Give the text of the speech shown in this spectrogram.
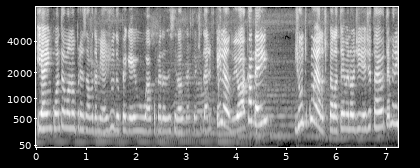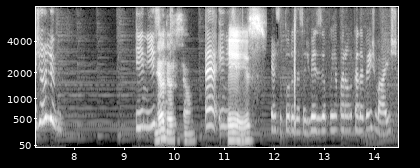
E aí, enquanto ela não precisava da minha ajuda, eu peguei o A Culpa das Estrelas na estante dela e fiquei lendo. E eu acabei junto com ela. Tipo, ela terminou de editar e eu terminei de ler o livro. E nisso. Meu Deus do céu. É, e nisso. Isso. Todas essas vezes eu fui reparando cada vez mais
